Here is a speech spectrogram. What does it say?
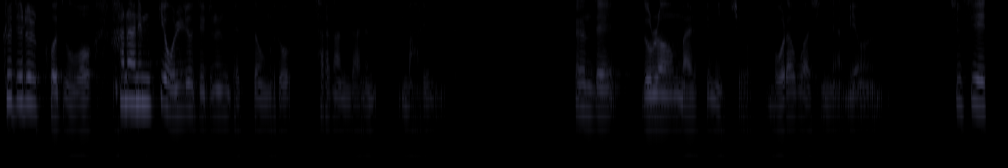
그들을 거두어 하나님께 올려드리는 백성으로 살아간다는 말입니다. 그런데 놀라운 말씀이 있죠. 뭐라고 하시냐면 추수의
